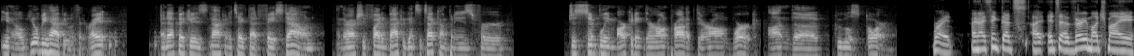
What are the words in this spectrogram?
you know you'll be happy with it, right? And Epic is not going to take that face down, and they're actually fighting back against the tech companies for just simply marketing their own product, their own work on the Google Store. Right. And I think that's I it's a very much my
